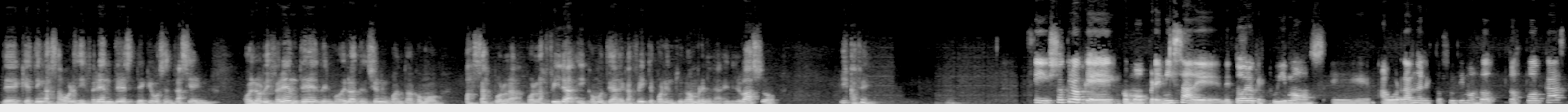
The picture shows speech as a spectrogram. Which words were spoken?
de que tenga sabores diferentes, de que vos entrás y hay un olor diferente, del modelo de atención en cuanto a cómo pasás por la, por la fila y cómo te dan el café y te ponen tu nombre en, el vaso. Y es café. Sí, yo creo que como premisa de, todo lo que estuvimos eh, abordando en estos últimos dos podcasts,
